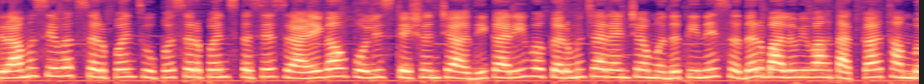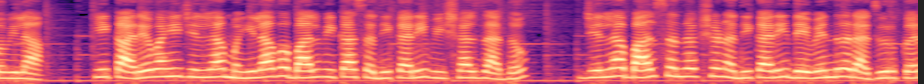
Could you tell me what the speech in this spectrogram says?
ग्रामसेवक सरपंच उपसरपंच तसेच राळेगाव पोलीस स्टेशनच्या अधिकारी व कर्मचाऱ्यांच्या मदतीने सदर बालविवाह तात्काळ थांबविला. ही कार्यवाही जिल्हा महिला व बाल विकास अधिकारी विशाल जाधव जिल्हा बाल संरक्षण अधिकारी देवेंद्र राजूरकर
